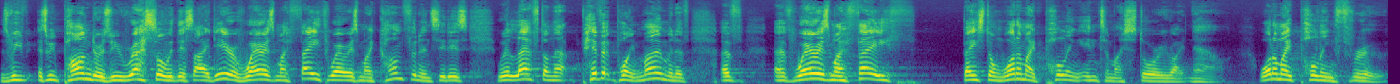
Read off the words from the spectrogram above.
As we, as we ponder, as we wrestle with this idea of where is my faith, where is my confidence, it is we're left on that pivot point moment of, of, of where is my faith based on what am I pulling into my story right now? What am I pulling through?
